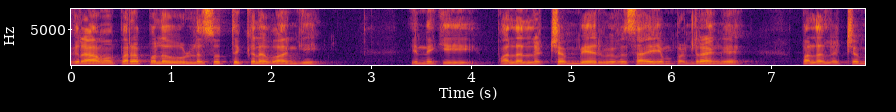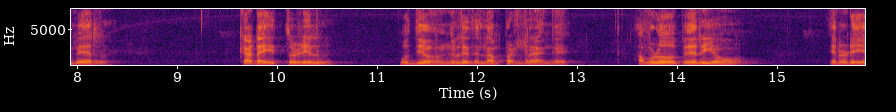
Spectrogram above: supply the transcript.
கிராம பரப்பளவு உள்ள சொத்துக்களை வாங்கி இன்றைக்கி பல லட்சம் பேர் விவசாயம் பண்ணுறாங்க பல லட்சம் பேர் கடை தொழில் உத்தியோகங்கள் இதெல்லாம் பண்ணுறாங்க அவ்வளோ பேரையும் என்னுடைய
